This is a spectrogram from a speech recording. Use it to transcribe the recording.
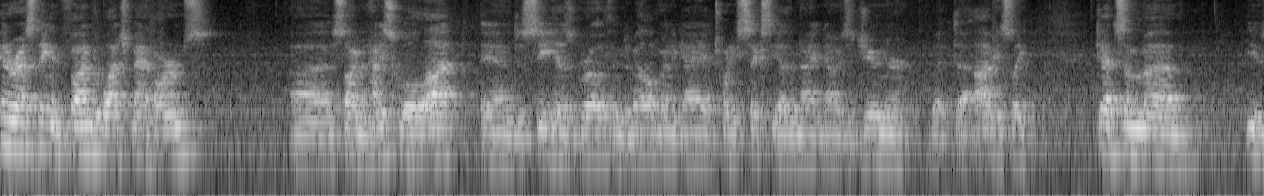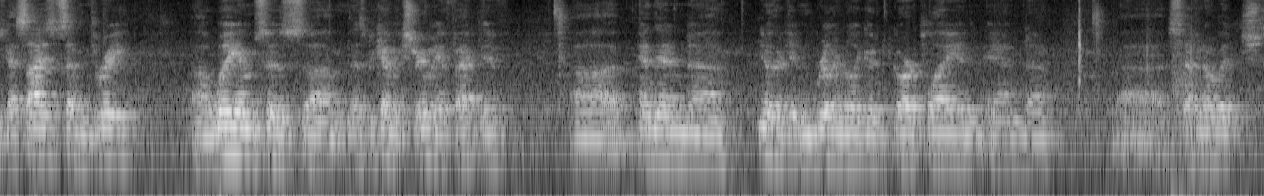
interesting and fun to watch Matt Haarms. Uh, Saw him in high school a lot, and to see his growth and development. A guy had 26 the other night, now he's a junior, but uh, obviously got some, um, he's got size at 7'3". Uh, Williams has, um, has become extremely effective. Uh, And then, uh, you know, they're getting really, really good guard play, and, and uh, uh, Stefanovic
